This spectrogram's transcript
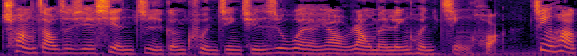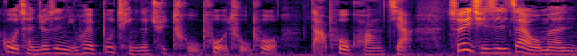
创造这些限制跟困境，其实是为了要让我们灵魂进化。进化过程就是你会不停的去突破、突破、打破框架。所以，其实，在我们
